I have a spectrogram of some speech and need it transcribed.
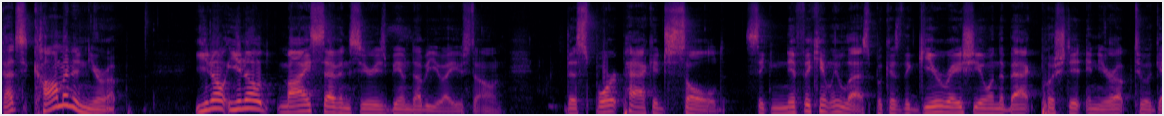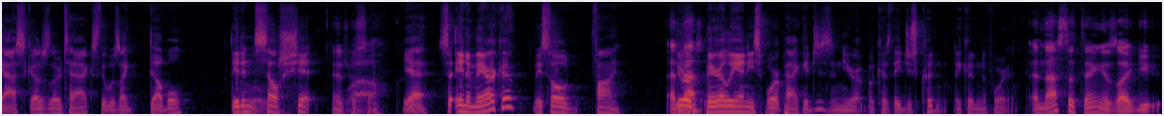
That's common in Europe. You know, you know my 7 Series BMW I used to own. The sport package sold significantly less because the gear ratio in the back pushed it in Europe to a gas guzzler tax that was like double. They didn't sell shit. Interesting. Wow. Yeah. So in America, they sold fine. And there were that's barely any sport packages in Europe because they just couldn't. They couldn't afford it. and that's the thing is like you.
